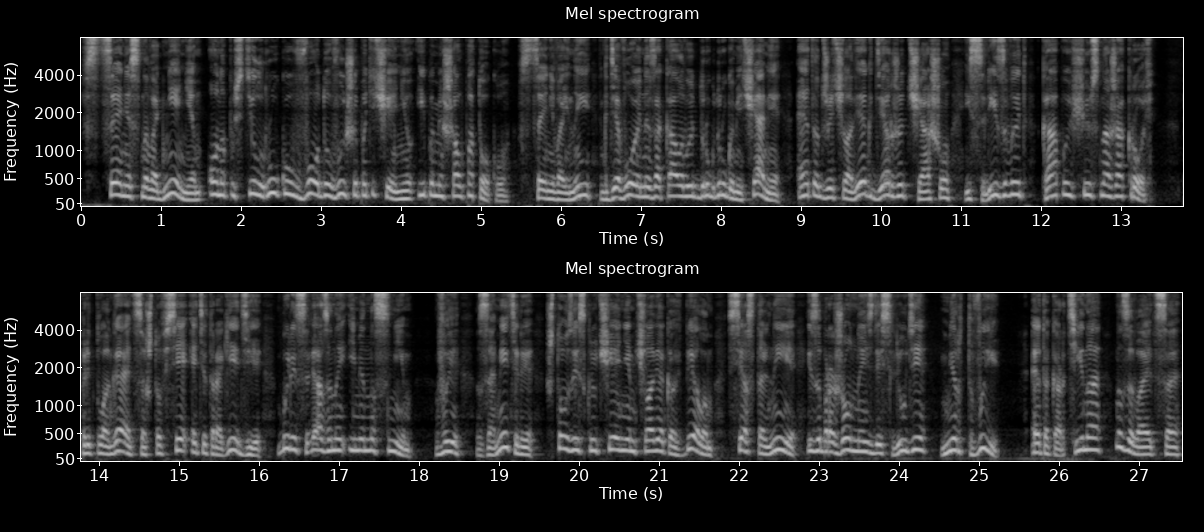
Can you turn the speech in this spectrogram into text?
В сцене с наводнением он опустил руку в воду выше по течению и помешал потоку. В сцене войны, где воины закалывают друг друга мечами, этот же человек держит чашу и слизывает капающую с ножа кровь. Предполагается, что все эти трагедии были связаны именно с ним. Вы заметили, что за исключением человека в белом, все остальные изображенные здесь люди мертвы? Эта картина называется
